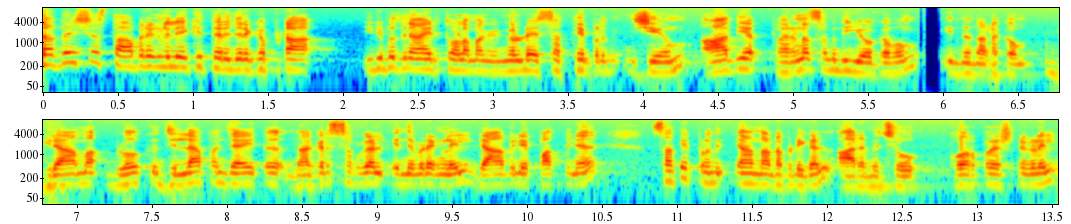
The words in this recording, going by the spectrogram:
തദ്ദേശ സ്ഥാപനങ്ങളിലേക്ക് തിരഞ്ഞെടുക്കപ്പെട്ട ഇരുപതിനായിരത്തോളം അംഗങ്ങളുടെ സത്യപ്രതിജ്ഞയും ആദ്യ ഭരണസമിതി യോഗവും ഇന്ന് നടക്കും. ഗ്രാമ ബ്ലോക്ക് ജില്ലാ പഞ്ചായത്ത് നഗരസഭകൾ എന്നിവിടങ്ങളിൽ രാവിലെ പത്തിന് സത്യപ്രതിജ്ഞാ നടപടികൾ ആരംഭിച്ചു. കോർപ്പറേഷനുകളിൽ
